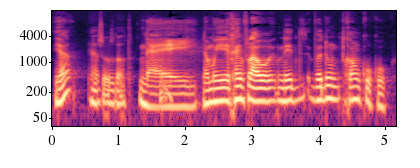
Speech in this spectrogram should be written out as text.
Ja? Ja, zo is dat. Nee, dan moet je geen flauwe... Nee, we doen het gewoon koekoek.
